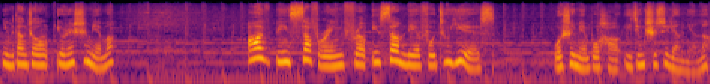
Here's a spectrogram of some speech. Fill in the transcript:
你们当中有人失眠吗？I've been suffering from insomnia for two years。 我睡眠不好已经持续两年了。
